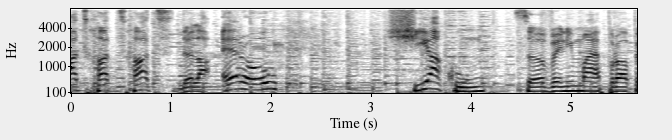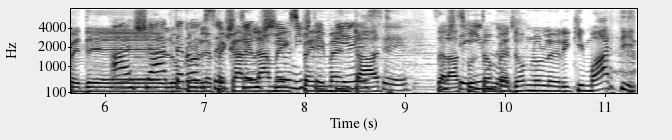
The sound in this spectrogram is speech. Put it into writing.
Hot, hot, hot de la Arrow. Și acum să venim mai aproape de Așa, te rog, lucrurile să pe care știu le-am și eu niște experimentat. piese, Să-l niște ascultăm pe imnuri. domnul Ricky Martin.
